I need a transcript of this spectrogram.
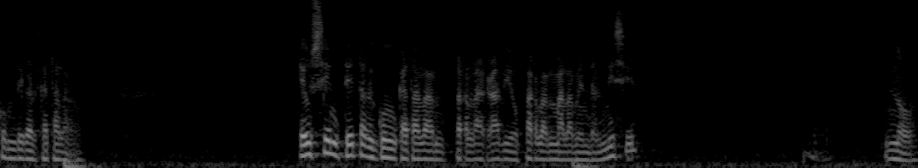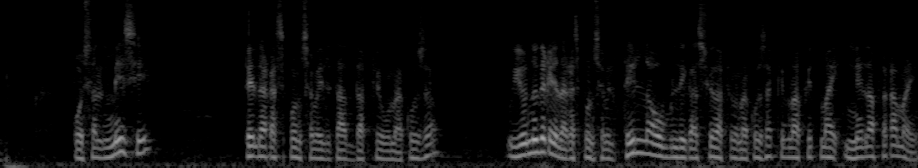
com dic el català. Heu sentit algun català per la ràdio parlant malament del Missi? No. Pues el Messi té la responsabilitat de fer una cosa, jo no diria la responsabilitat, té l'obligació de fer una cosa que no ha fet mai, ni la farà mai.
